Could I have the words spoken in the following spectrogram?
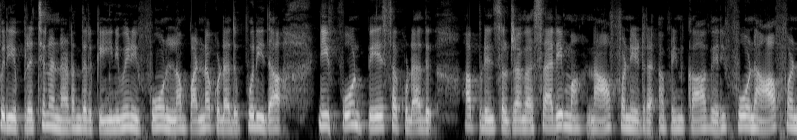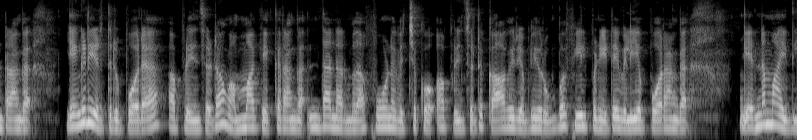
பெரிய பிரச்சனை நடந்திருக்கு. இனிமேல் நீ ஃபோன்லாம் பண்ணக்கூடாது. புரியுதா? நீ ஃபோன் பேசக்கூடாது அப்படின்னு சொல்கிறாங்க சரிம்மா நான் ஆஃப் பண்ணிடுறேன் அப்படின்னு காவேரி ஃபோனை ஆஃப் பண்ணுறாங்க எங்கடி எடுத்துகிட்டு போகிற அப்படின்னு சொல்லிட்டு அவங்க அம்மா கேட்குறாங்க இந்தா நர்மதா ஃபோனை வச்சுக்கோ அப்படின்னு சொல்லிட்டு காவேரி அப்படியே ரொம்ப ஃபீல் பண்ணிகிட்டே வெளியே போகிறாங்க என்னம்மா இது?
